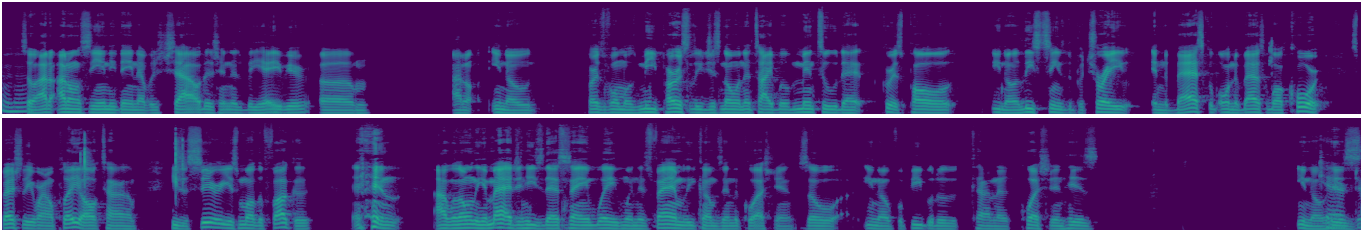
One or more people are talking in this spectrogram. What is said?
Mhm. So I, I don't see anything that was childish in his behavior. Um, I don't, you know, first and foremost, me personally, just knowing the type of mental that Chris Paul, you know, at least seems to portray in the basketball on the basketball court, especially around playoff time. He's a serious motherfucker, and I would only imagine he's that same way when his family comes into question. So you know, for people to kind of question his, you know, his,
